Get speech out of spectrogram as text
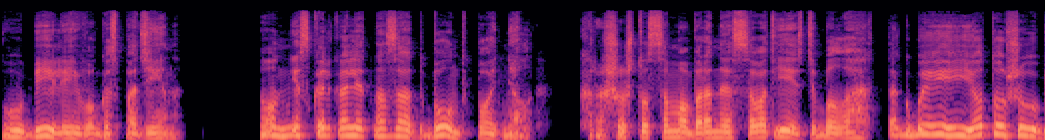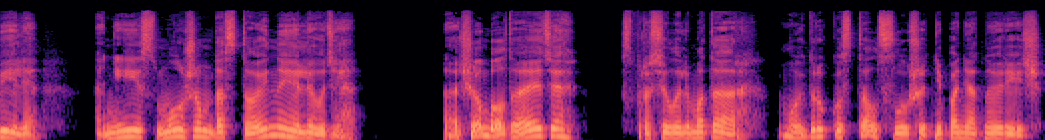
«Убили его, господин. Он несколько лет назад бунт поднял. Хорошо, что сама баронесса в отъезде была. Так бы и её тоже убили. Они с мужем достойные люди». «О чём болтаете?» – спросил Эльматар. Мой друг устал слушать непонятную речь.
